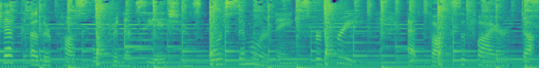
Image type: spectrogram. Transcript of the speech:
Check other possible pronunciations or similar names for free at voxifier.com.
